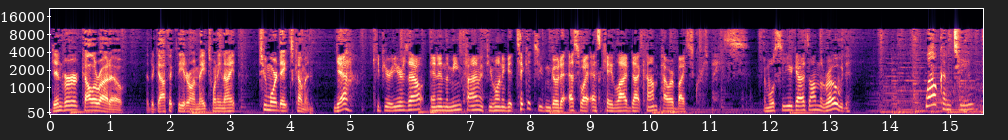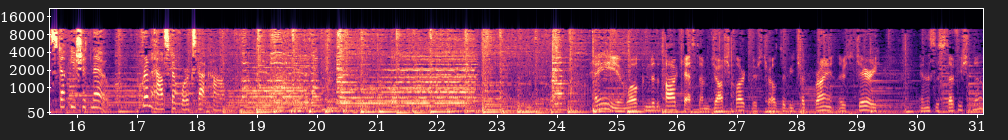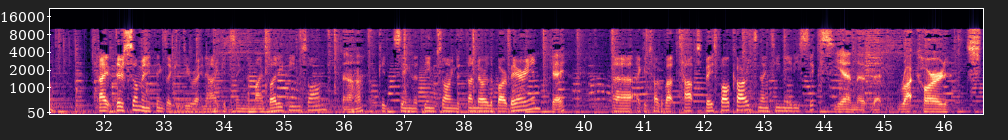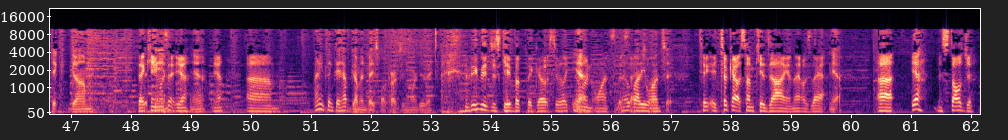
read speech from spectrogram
Denver, Colorado at the Gothic Theater on May 29th. Two more dates coming. Yeah. Keep your ears out. And in the meantime, if you want to get tickets, you can go to sysklive.com powered by Squarespace. And we'll see you guys on the road. Welcome to Stuff You Should Know from HowStuffWorks.com. Hey, and welcome to the podcast. I'm Josh Clark. There's Charles W. Chuck Bryant. There's Jerry. And this is Stuff You Should Know. I, there's so many things I could do right now. I could sing the My Buddy theme song. Uh huh. could sing the theme song to Thundarr the Barbarian. Okay. Uh, I could talk about Topps baseball cards, 1986. Yeah, and the, that rock hard stick gum. That That came with it, yeah. Yeah. Yeah. Um, I don't even think they have gum in baseball cards anymore, do they? I think they just gave up the ghost. They're like, no Yeah. one wants this. Nobody actually. wants it. It took out some kid's eye, and that was that. Yeah. Uh, yeah, nostalgia.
